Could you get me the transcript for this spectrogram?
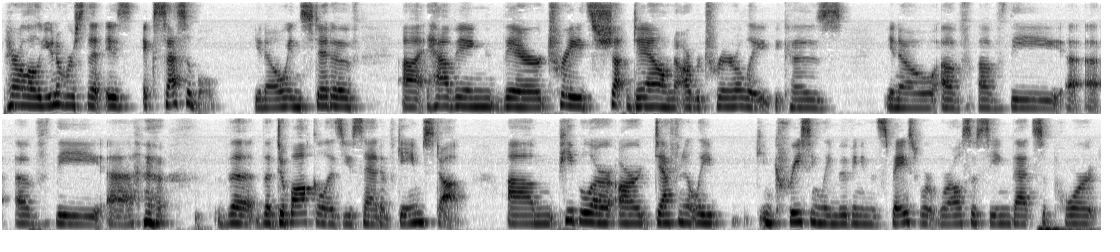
parallel universe that is accessible. You know, instead of uh, having their trades shut down arbitrarily because you know of of the uh, uh of the uh, the the debacle, as you said, of GameStop. Um, people are are definitely increasingly moving in the space. We're, we're also seeing that support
